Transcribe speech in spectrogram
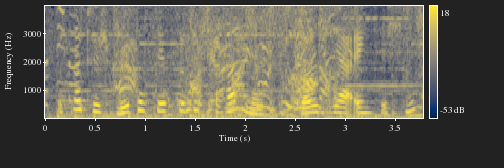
Es ist natürlich blöd, dass sie jetzt so dicht dran läuft. Das soll sie ja eigentlich nicht.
